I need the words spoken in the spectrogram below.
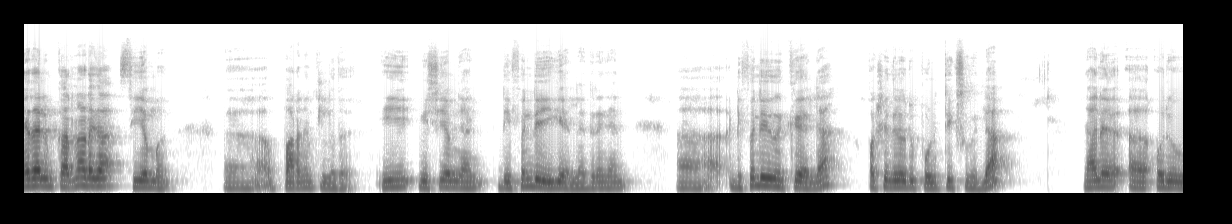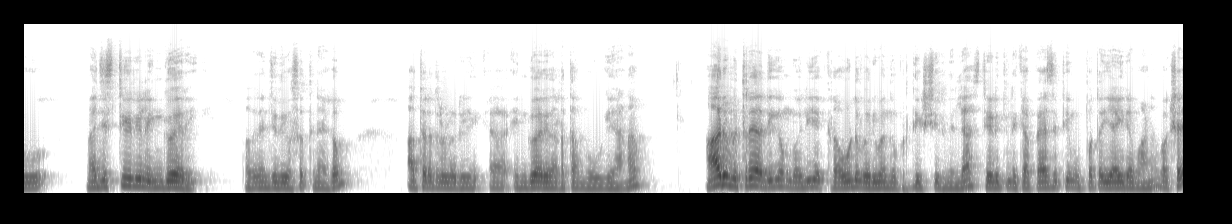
ഏതായാലും കർണാടക സി എം പറഞ്ഞിട്ടുള്ളത്. ഈ വിഷയം ഞാൻ ഡിഫെൻഡ് ചെയ്യുകയല്ല. ഇതിനെ ഞാൻ ഡിഫെൻഡ് ചെയ്ത് നിൽക്കുകയല്ല. പക്ഷേ ഇതിലൊരു പൊളിറ്റിക്സുമില്ല ഞാൻ ഒരു മജിസ്റ്റീരിയൽ ഇൻക്വയറി പതിനഞ്ച് ദിവസത്തിനകം അത്തരത്തിലുള്ളൊരു ഇൻക്വയറി നടത്താൻ പോവുകയാണ്. ആരും ഇത്രയധികം വലിയ ക്രൗഡ് വരുമെന്ന് പ്രതീക്ഷിച്ചിരുന്നില്ല. സ്റ്റേഡിയത്തിന്റെ കപ്പാസിറ്റി മുപ്പത്തയ്യായിരമാണ്. പക്ഷേ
